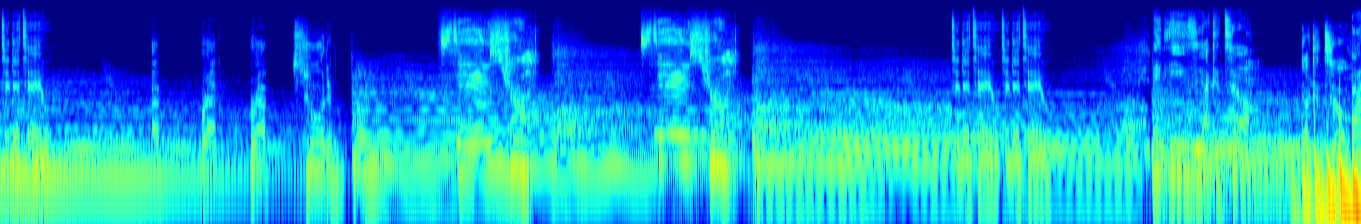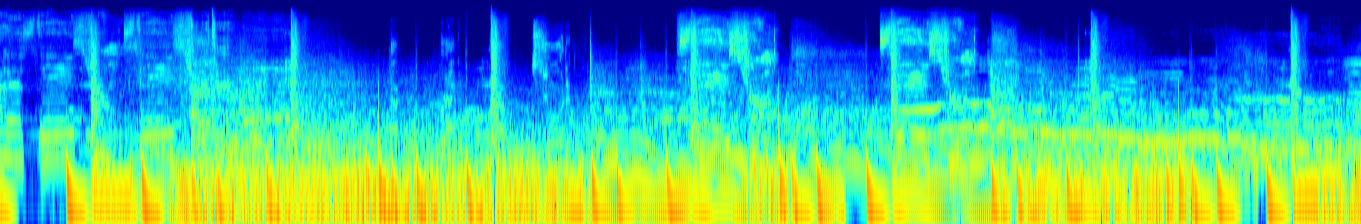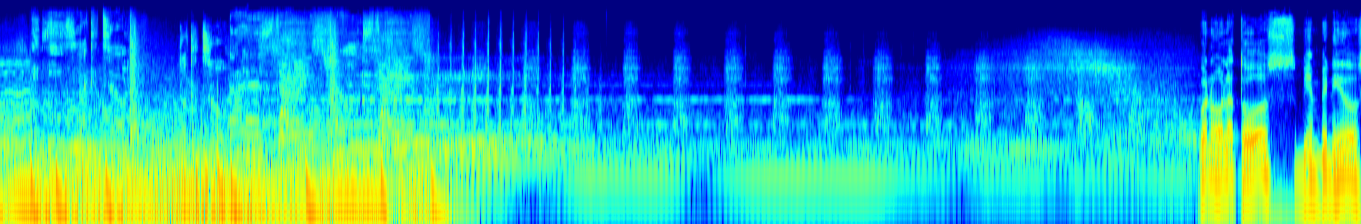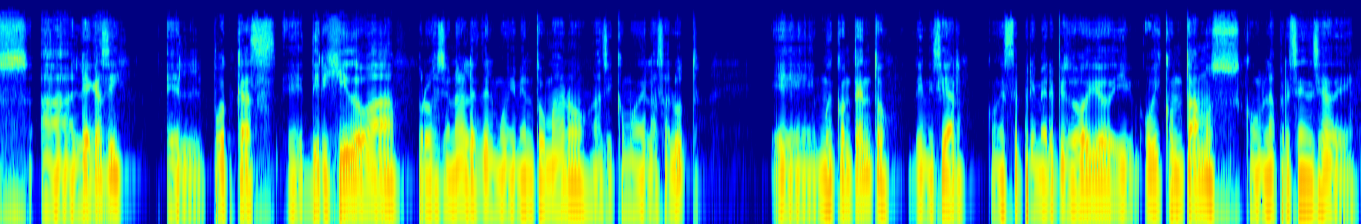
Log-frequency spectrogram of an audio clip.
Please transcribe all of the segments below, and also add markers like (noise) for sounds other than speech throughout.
to the table. Stay strong. Stay strong. To the table, to the table. Ain't easy, I can tell. Bueno, hola a todos, bienvenidos a Legacy, el podcast eh, dirigido a profesionales del movimiento humano, así como de la salud. Eh, muy contento de iniciar con este primer episodio y hoy contamos con la presencia de,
